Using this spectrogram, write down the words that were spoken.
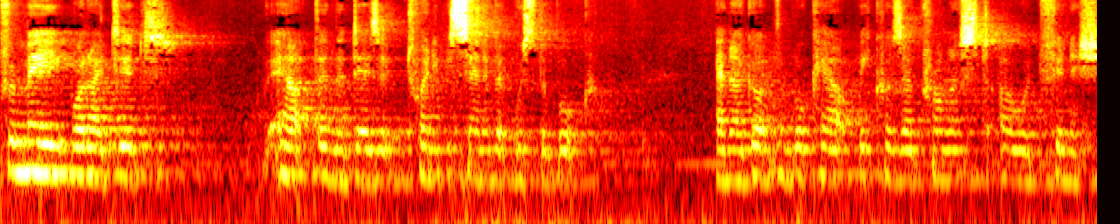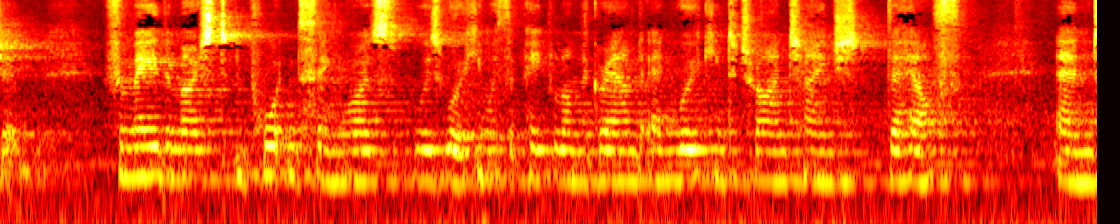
For me, what I did out in the desert, 20% of it was the book. And I got the book out because I promised I would finish it. For me, the most important thing was, was working with the people on the ground and working to try and change the health and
